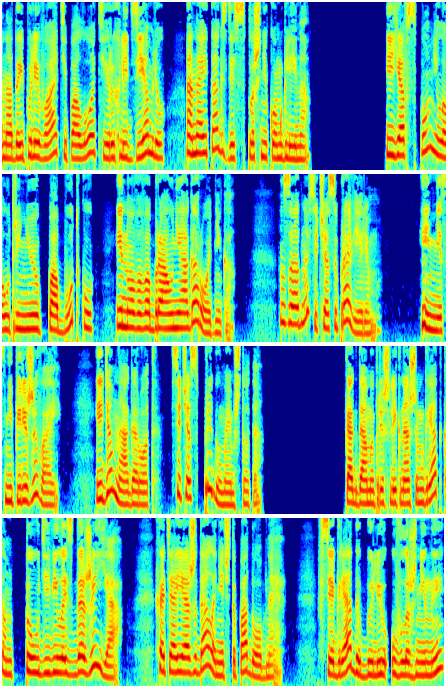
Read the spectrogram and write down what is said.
надо и поливать, и полоть, и рыхлить землю. Она и так здесь сплошняком глина». И я вспомнила утреннюю побудку и нового брауни-огородника. Заодно сейчас и проверим. Иннис, не переживай. Идем на огород. Сейчас придумаем что-то. Когда мы пришли к нашим грядкам, то удивилась даже я, хотя я ожидала нечто подобное. Все гряды были увлажнены,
